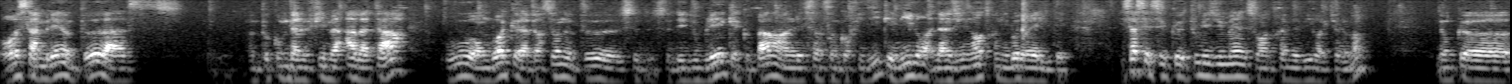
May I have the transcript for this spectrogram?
ressembler un peu à, un peu comme dans le film Avatar, où on voit que la personne peut se, se dédoubler quelque part en laissant son corps physique et vivre dans un autre niveau de réalité. Et ça, c'est ce que tous les humains sont en train de vivre actuellement. Donc, euh,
